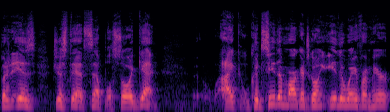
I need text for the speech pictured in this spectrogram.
but it is just that simple. So again, I could see the markets going either way from here.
